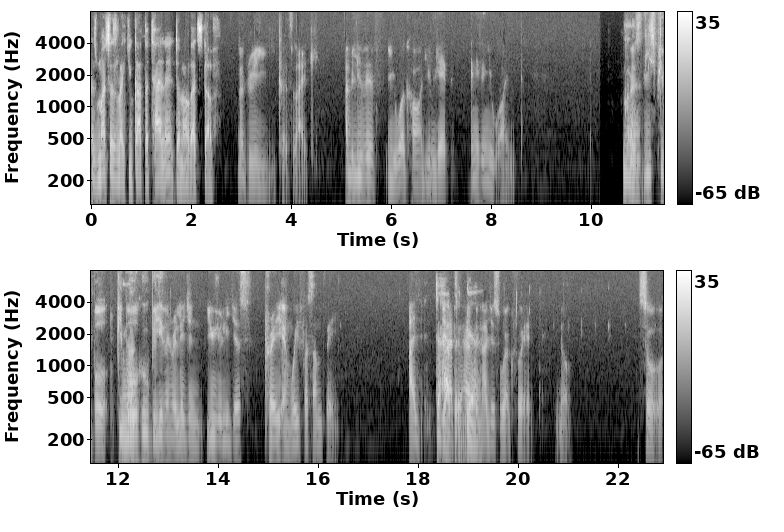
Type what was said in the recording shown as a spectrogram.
As much as like you got the talent and all that stuff. not really. Cause like, I believe if you work hard, you'll get anything you want. Yeah. because these people people who believe in religion usually just pray and wait for something i To yeah happen, to happen i just work for it you know so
